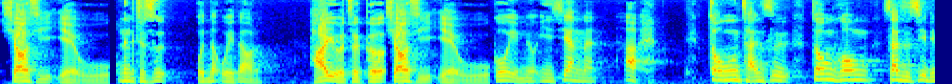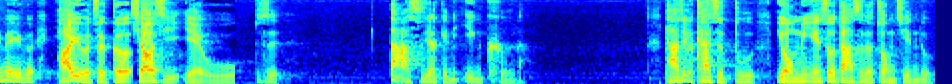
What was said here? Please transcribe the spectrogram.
消息也无，那个就是闻到味道了。还有这个消息也无，各位有没有印象呢？啊，中空禅师中空三十七里面有个，还有这个消息也无，就是大师要给你印刻了，他就开始读永明延寿大师的中经录，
